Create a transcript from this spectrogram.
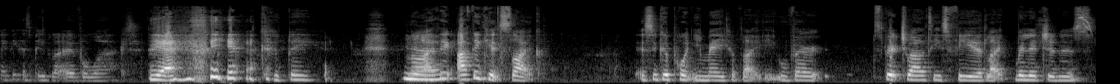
maybe because people are overworked. yeah, yeah, Could be. No, I think I think it's like it's a good point you make of like you're very spirituality is feared, like religion is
